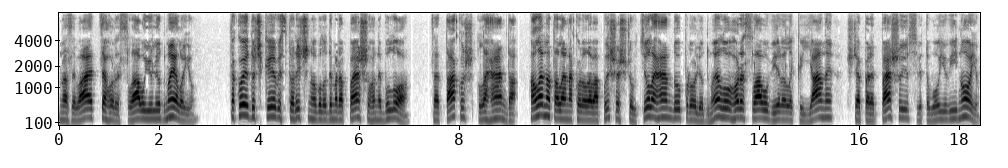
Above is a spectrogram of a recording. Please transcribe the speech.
називається Гориславою Людмилою. Такої дочки в історичного Володимира І не було. Це також легенда. Але Наталена Королева пише, що в цю легенду про Людмилу Гориславу вірили кияни ще перед Першою світовою війною.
